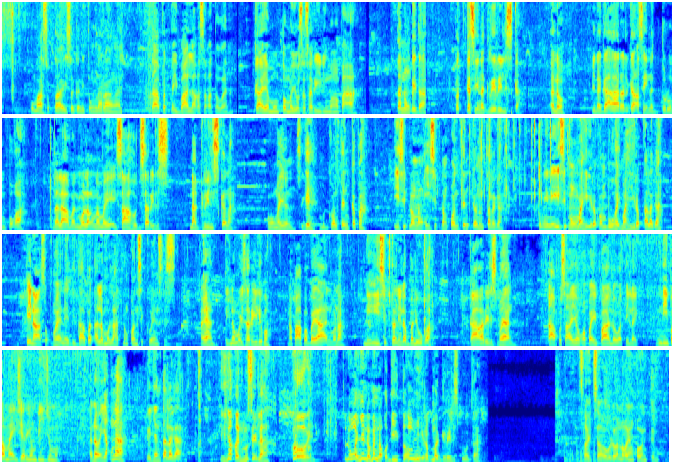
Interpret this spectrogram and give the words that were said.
pumasok tayo sa ganitong larangan. Dapat may bala ka sa katawan. Kaya mong tumayo sa sariling mga paa. Tanong kita, ba't kasi nagre-reels ka? Ano, pinag-aaral ka kasi nagturumpo ka. Nalaman mo lang na may sahod sa reels. Nag-reels ka na. O ngayon, sige, mag-content ka pa. Isip lang ng isip ng content, ganun talaga. Kung iniisip mong mahirap ang buhay, mahirap talaga. Pinasok mo yan, eh di dapat alam mo lahat ng consequences. Ayan, tingnan mo yung sarili mo. Napapabayaan mo na. Iniisip na nila, baliw ka. Kaka-release mo yan. Tapos ayaw ka pa i-follow at i-like. Hindi pa ma-share yung video mo. Ano, iyak na. Ganyan talaga. Iyakan mo sila. Hoy, tulungan niyo naman ako dito. Ang hirap mag-reels, puta. Sakit sa ulo, ano kayang content?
